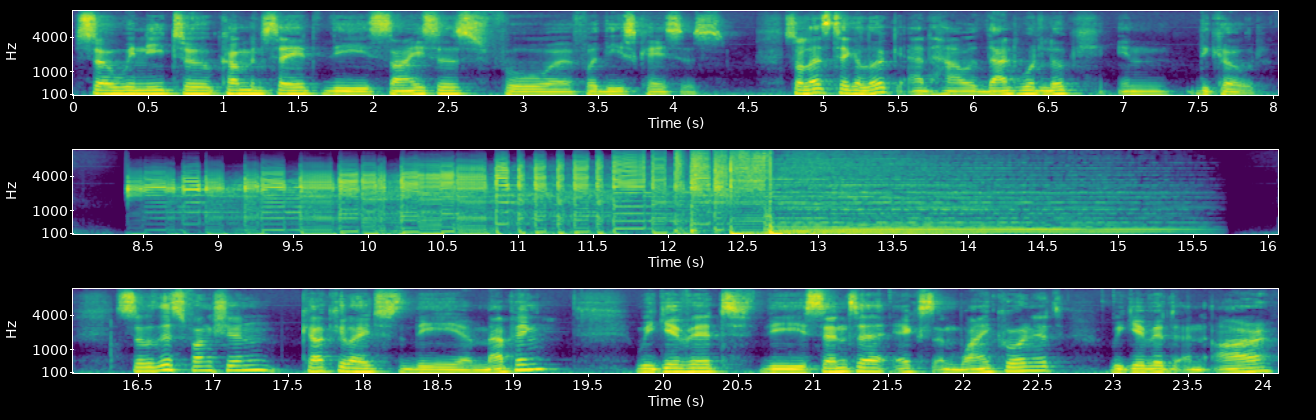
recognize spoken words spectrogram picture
So we need to compensate the sizes for uh, for these cases. So let's take a look at how that would look in the code. So this function calculates the uh, mapping. We give it the center x and y coordinate. We give it an r.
